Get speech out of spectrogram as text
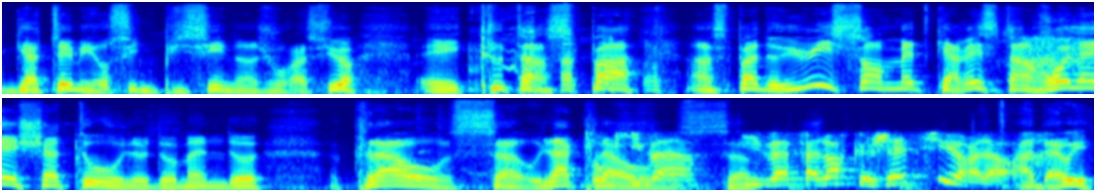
gâté, mais aussi une piscine, hein, je vous rassure. Et tout un spa, un spa de 800 mètres carrés. C'est un relais château, le domaine de Klaus, ou la Donc il va, Klaus. il va falloir que j'assure alors. Ah bah oui,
